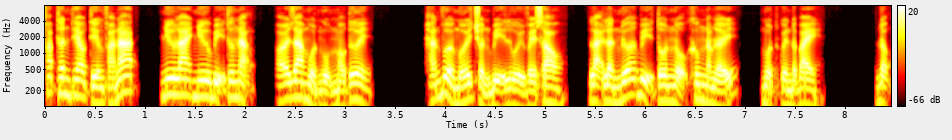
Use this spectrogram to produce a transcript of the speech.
pháp thân theo tiếng phá nát, như lai như bị thương nặng, ói ra một ngụm máu tươi. Hắn vừa mới chuẩn bị lùi về sau, lại lần nữa bị tôn nộ không nắm lấy, một quyền đập bay. Động.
